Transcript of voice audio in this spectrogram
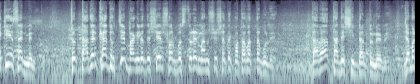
একই অ্যাসাইনমেন্ট তো। তো তাদের কাজ হচ্ছে বাংলাদেশের সর্বস্তরের মানুষের সাথে কথাবার্তা বলে তারা তাদের সিদ্ধান্ত নেবে। যেমন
